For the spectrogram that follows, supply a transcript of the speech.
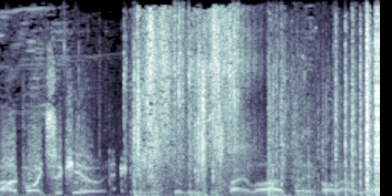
Hardpoint secured. We're still losing by a lot, but it's all out war.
